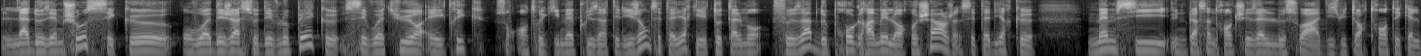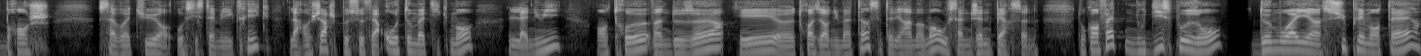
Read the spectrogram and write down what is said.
La deuxième chose, c'est que on voit déjà se développer que ces voitures électriques sont entre guillemets plus intelligentes, c'est-à-dire qu'il est totalement faisable de programmer leur recharge, c'est-à-dire que même si une personne rentre chez elle le soir à 18h30 et qu'elle branche sa voiture au système électrique, la recharge peut se faire automatiquement la nuit entre 22h et 3h euh, du matin, c'est-à-dire un moment où ça ne gêne personne. Donc en fait, nous disposons de moyens supplémentaires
